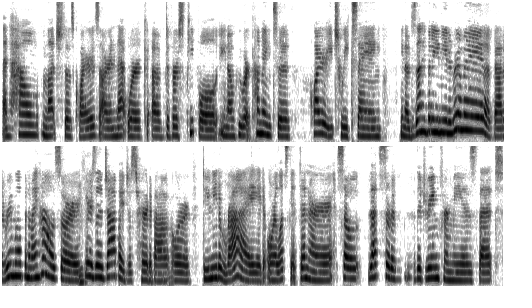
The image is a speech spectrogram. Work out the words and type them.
and how much those choirs are a network of diverse people you know who are coming to choir each week saying you know, does anybody need a roommate? I've got a room open in my house, or mm-hmm. here's a job I just heard about, or do you need a ride, or let's get dinner. So that's sort of the dream for me is that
